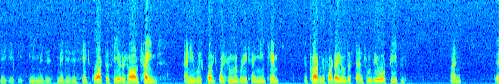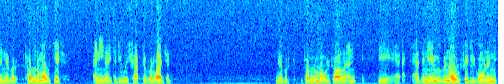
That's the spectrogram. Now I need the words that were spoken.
He, he, he made, it, made it his headquarters here at all times, and he was quite welcome every time he came, according to what I understand from the old people. And they never turned him out yet. Any night that he was shot to lodging. Never turned him out at all, and he had the name of an old fiddle going, and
